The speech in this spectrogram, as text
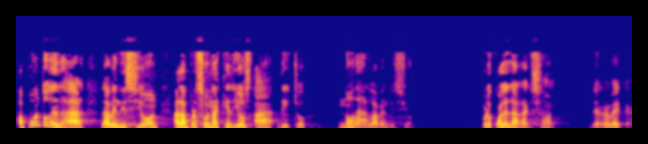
a punto de dar la bendición a la persona que Dios ha dicho no dar la bendición. Pero ¿cuál es la reacción de Rebeca?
